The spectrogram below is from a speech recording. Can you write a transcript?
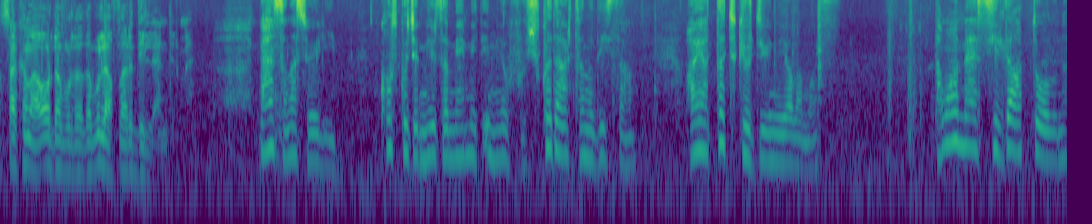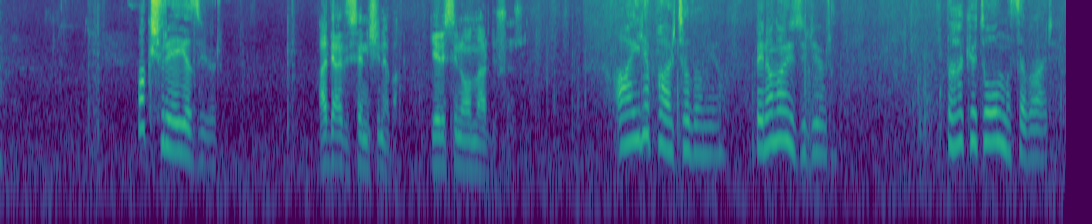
Sakın ha orada burada da bu lafları dillendirme. Ben sana söyleyeyim. Koskoca Mirza Mehmet Eminov'u şu kadar tanıdıysam hayatta tükürdüğünü yalamaz. Tamamen sildi attı oğlunu. Bak şuraya yazıyorum. Hadi hadi sen işine bak. Gerisini onlar düşünsün. Aile parçalanıyor. Ben ona üzülüyorum. Daha kötü olmasa bari.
